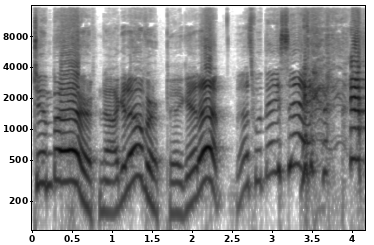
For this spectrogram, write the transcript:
Timber, knock it over, pick it up. That's what they say.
